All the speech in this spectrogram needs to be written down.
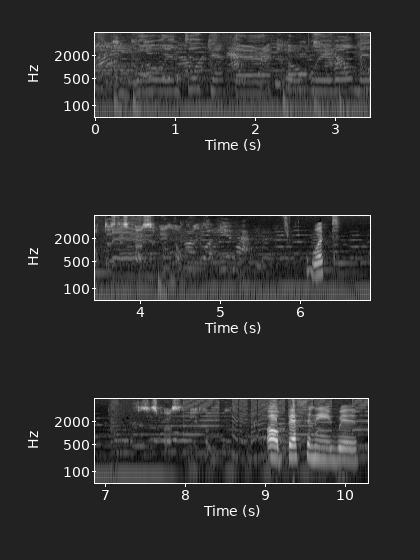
I'm going to get there and hope we will meet What does this person need help with? What? What does this person need help with? Oh, Bethany with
